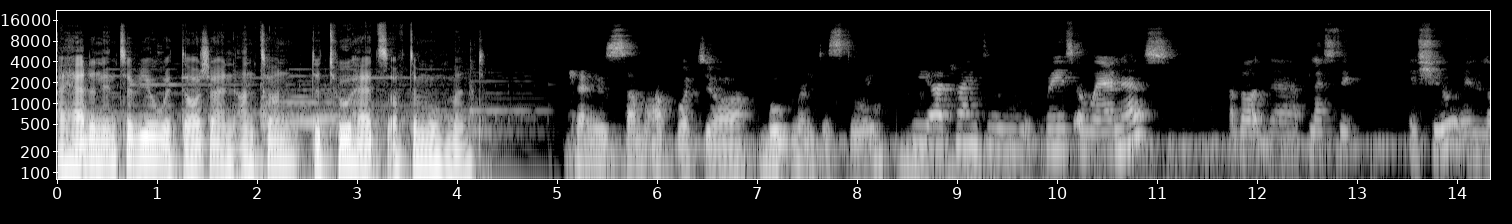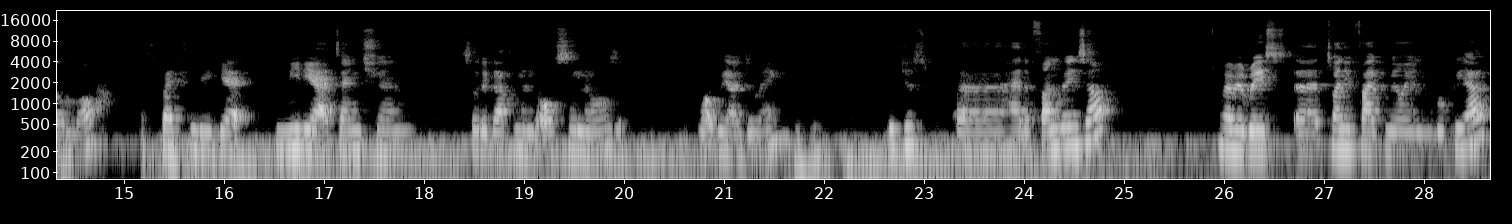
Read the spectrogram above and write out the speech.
I had an interview with Dorja and Anton, the two heads of the movement. Can you sum up what your movement is doing? We are trying to raise awareness about the plastic issue in Lombok, especially get media attention so the government also knows what we are doing. Mm-hmm. We just uh, had a fundraiser where we raised uh, 25 million rupiah.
